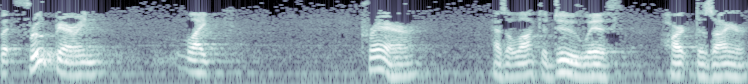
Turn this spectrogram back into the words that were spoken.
but fruit bearing, like prayer, has a lot to do with heart desire.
